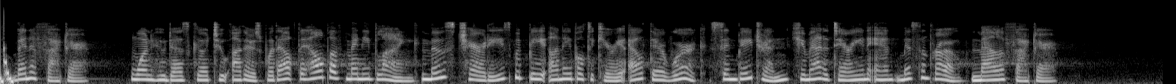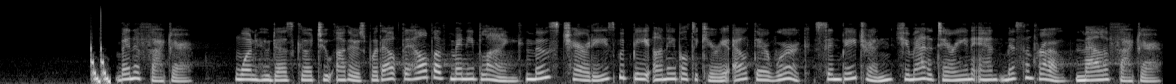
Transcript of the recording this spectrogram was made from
Benefactor. One who does good to others without the help of many blank. Most charities would be unable to carry out their work. Sin patron, humanitarian and misanthrope. Malefactor. Benefactor. One who does good to others without the help of many blank. Most charities would be unable to carry out their work. Sin patron, humanitarian and misanthrope. Malefactor.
